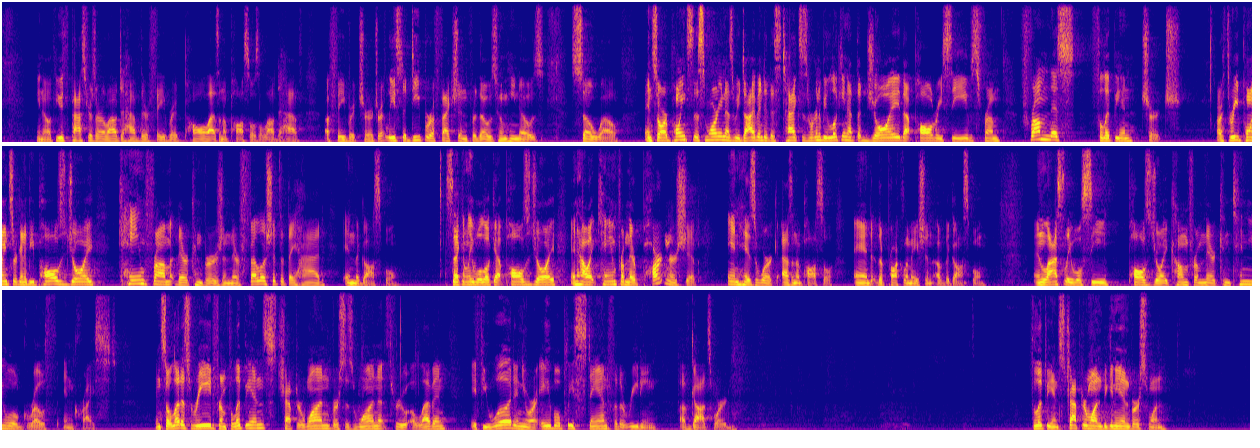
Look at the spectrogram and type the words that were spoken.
You know, if youth pastors are allowed to have their favorite, Paul, as an apostle, is allowed to have a favorite church, or at least a deeper affection for those whom he knows so well. And so, our points this morning as we dive into this text is we're going to be looking at the joy that Paul receives from, from this Philippian church. Our three points are going to be Paul's joy came from their conversion, their fellowship that they had in the gospel. Secondly, we'll look at Paul's joy and how it came from their partnership in his work as an apostle and the proclamation of the gospel. And lastly, we'll see Paul's joy come from their continual growth in Christ. And so let us read from Philippians chapter 1, verses 1 through 11. If you would and you are able, please stand for the reading of God's word. Philippians chapter 1, beginning in verse 1.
